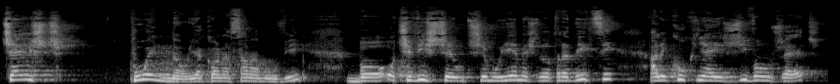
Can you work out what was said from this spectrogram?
część płynną, jak ona sama mówi, bo oczywiście utrzymujemy się do tradycji, ale kuchnia jest żywą rzecz,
